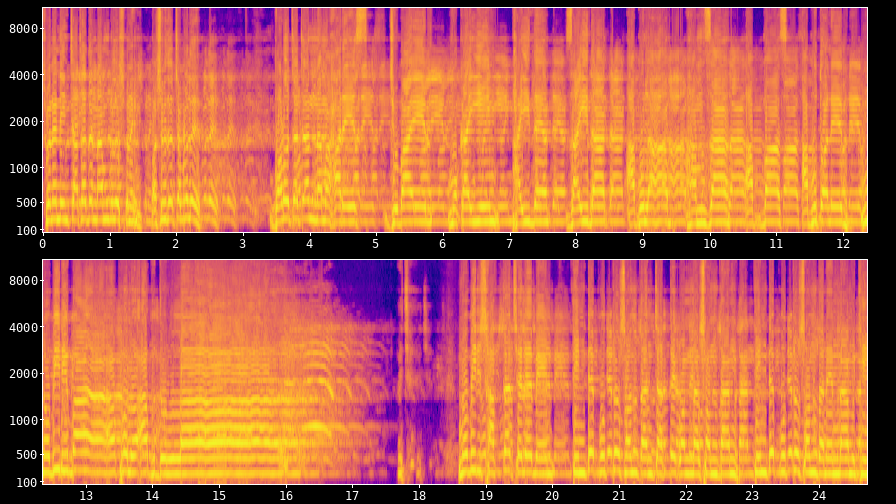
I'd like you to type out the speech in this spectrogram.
শুনে নিন, চাচাদের নামগুলো শুনে নিন। অসুবিধা হচ্ছে আপনাদের? বড় চাচার নাম হারেস, জুবায়ের মোকাইম ফাইদা, জাইদা, আবুল আহাব, হামজা, আব্বাস, আবু তলেব। নবীর বাপ হলো আব্দুল্লাহ। নবীর সাতটা ছেলে মেয়ে, তিনটে পুত্র সন্তান, চারটে কন্যা সন্তান, তিনটে পুত্র সন্তানের নাম কি?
